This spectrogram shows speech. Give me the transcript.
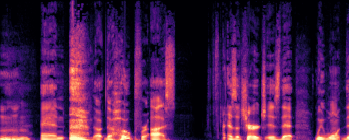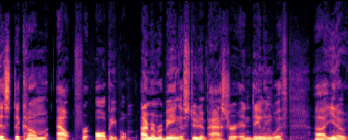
Mm-hmm. And the hope for us as a church is that we want this to come out for all people. I remember being a student pastor and dealing with, uh, you know,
